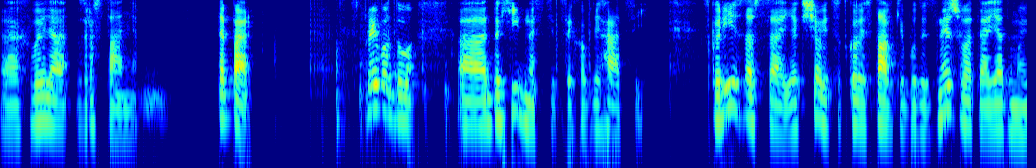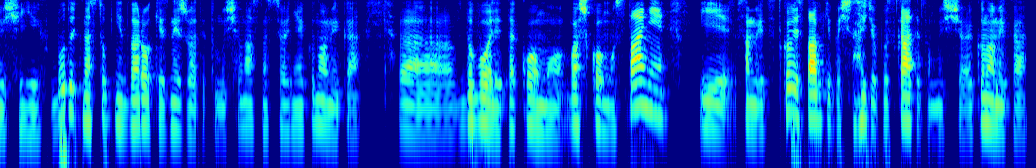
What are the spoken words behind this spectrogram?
е, хвиля зростання. Тепер, з приводу е, дохідності цих облігацій. Скоріше за все, якщо відсоткові ставки будуть знижувати, а я думаю, що їх будуть наступні два роки знижувати, тому що в нас на сьогодні економіка е, в доволі такому важкому стані, і саме відсоткові ставки починають опускати, тому що економіка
